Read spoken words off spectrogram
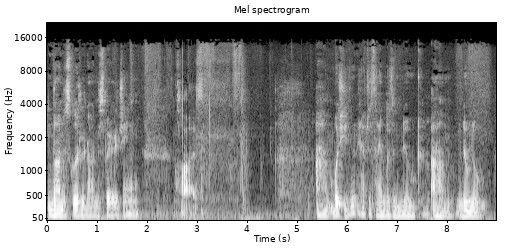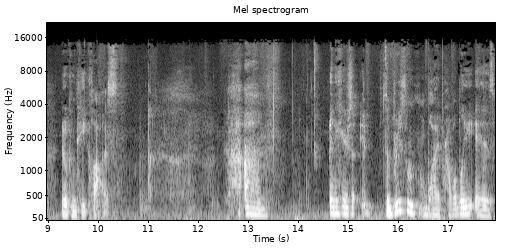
non-disclosure, non-disparaging clause. Um, what she didn't have to sign was a no, um, no, no, no compete clause. Um, and here's the reason why probably is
